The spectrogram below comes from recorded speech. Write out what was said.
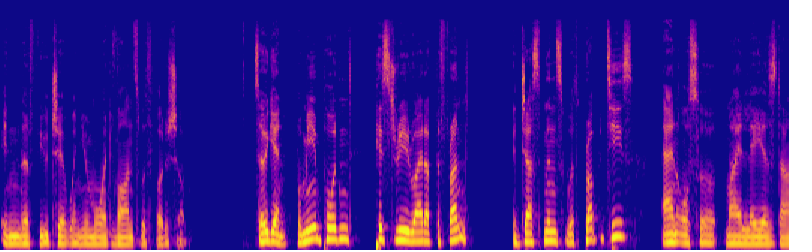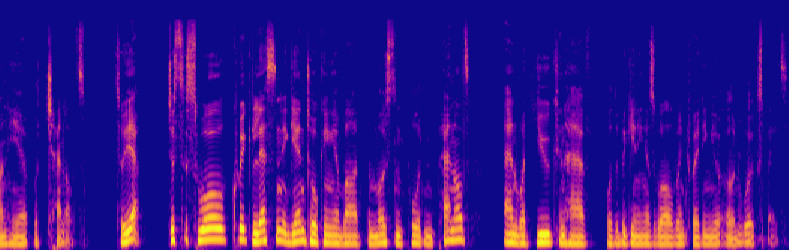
in the future when you're more advanced with Photoshop. So again, for me important, history right up the front, adjustments with properties, and also my layers down here with channels. So yeah, just a small quick lesson again talking about the most important panels and what you can have for the beginning as well when creating your own workspace.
